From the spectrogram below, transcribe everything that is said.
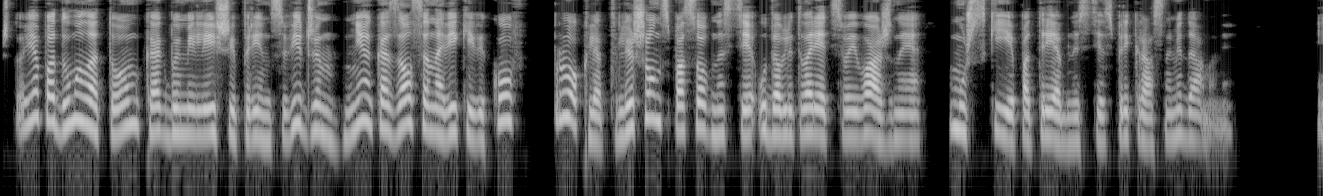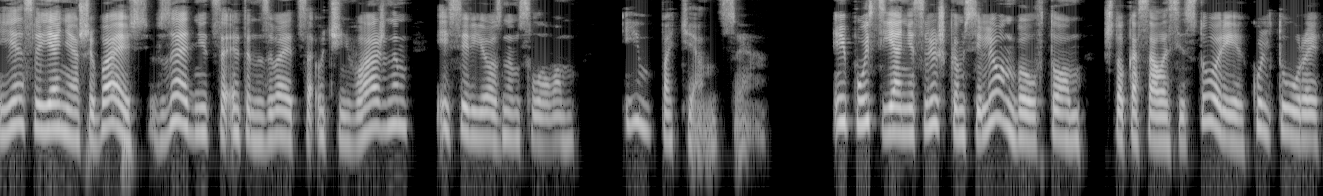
Что я подумал о том, как бы милейший принц Виджин не оказался на веки веков проклят, лишен способности удовлетворять свои важные мужские потребности с прекрасными дамами. Если я не ошибаюсь, в заднице это называется очень важным и серьезным словом – импотенция. И пусть я не слишком силен был в том, что касалось истории, культуры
